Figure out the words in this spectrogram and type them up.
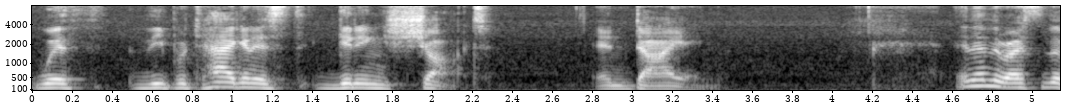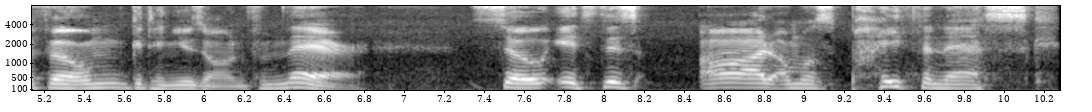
with the protagonist getting shot and dying. And then the rest of the film continues on from there. So it's this odd, almost Pythonesque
